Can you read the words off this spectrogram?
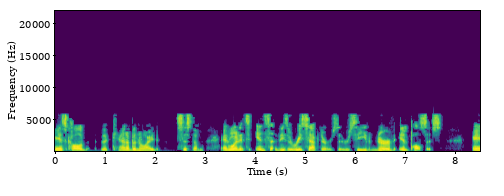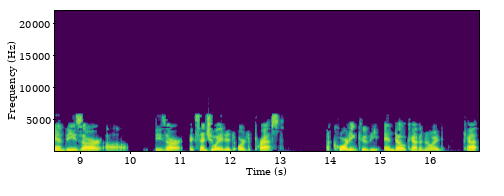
it's called the cannabinoid system. And when it's inside, these are receptors that receive nerve impulses. And these are, uh, these are accentuated or depressed according to the endocannabinoid ca-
